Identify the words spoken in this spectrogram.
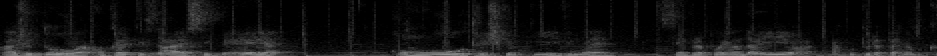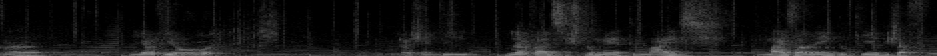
ajudou a concretizar essa ideia, como outras que eu tive, né? Sempre apoiando aí a, a cultura pernambucana e a viola, para a gente levar esse instrumento mais, mais além do que ele já foi.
